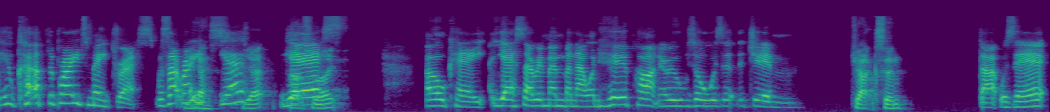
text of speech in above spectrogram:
who cut up the bridesmaid dress? Was that right? Yes. Yeah. Yeah. Yes. That's right. Okay. Yes, I remember now. And her partner, who was always at the gym, Jackson. that was it.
